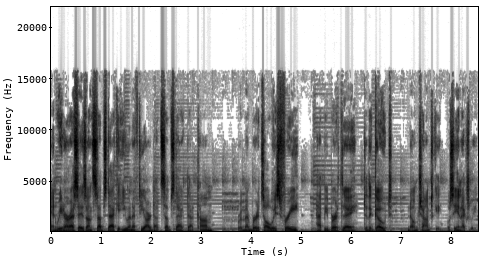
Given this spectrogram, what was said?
and read our essays on Substack at UNFTR.substack.com. Remember, it's always free. Happy birthday to the GOAT, Noam Chomsky. We'll see you next week.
